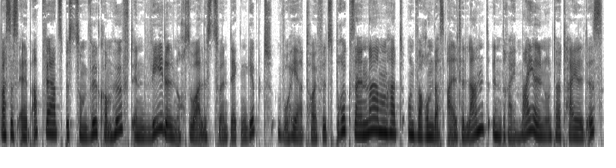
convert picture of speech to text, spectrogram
Was es elbabwärts bis zum Willkommhöft in Wedel noch so alles zu entdecken gibt, woher Teufelsbrück seinen Namen hat und warum das alte Land in drei Meilen unterteilt ist,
